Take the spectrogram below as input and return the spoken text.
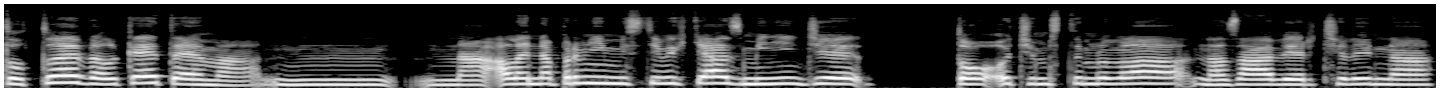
toto je velké téma, na, ale na prvním místě bych chtěla zmínit, že to, o čem jste mluvila na závěr, čili na,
